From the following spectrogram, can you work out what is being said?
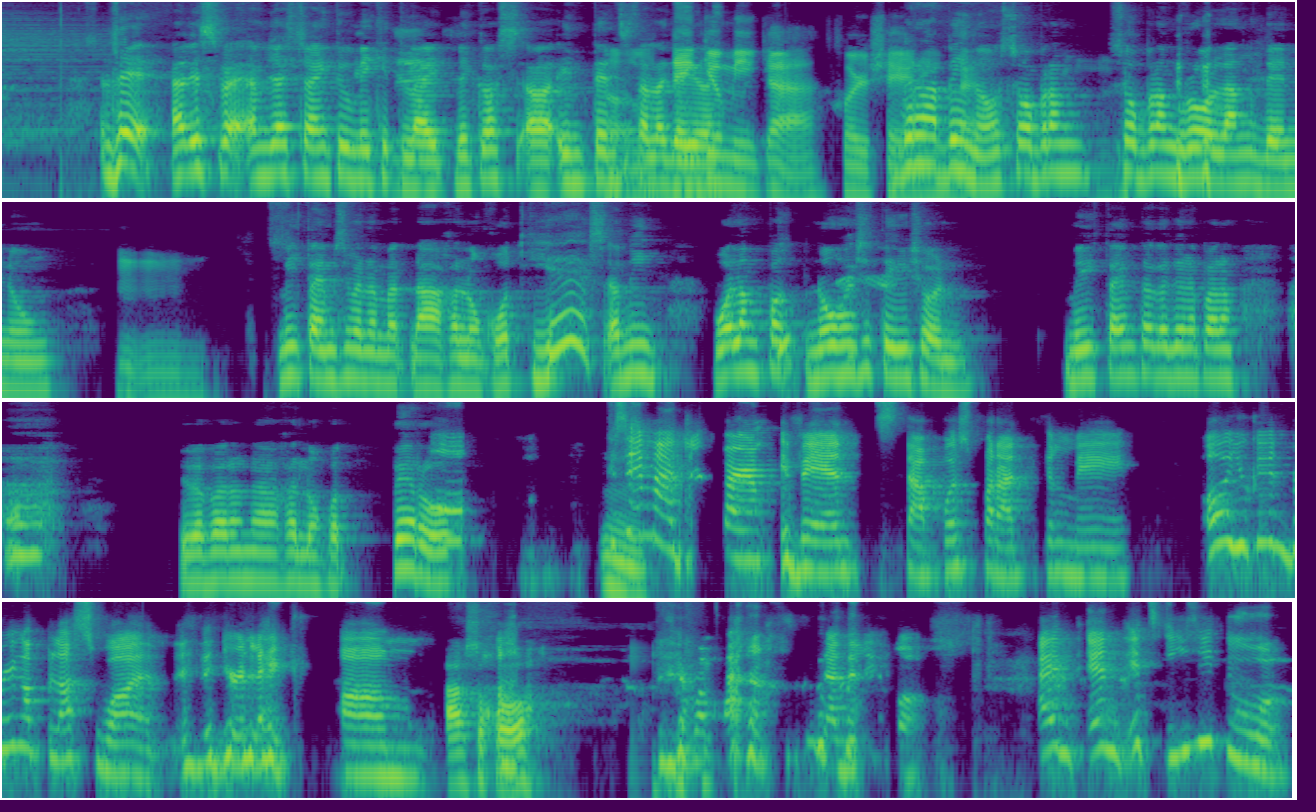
Hindi, I'm just, I'm just trying to make it light because uh, intense Oo. talaga Thank yun. you, Mika, for sharing Grabe, that. no? Sobrang, sobrang raw lang din nung Mm-mm. May times naman naman nakakalungkot. Yes, I mean, walang pag, no hesitation. May time talaga na parang, ha? Di ba parang nakakalungkot. Pero, Kasi mm, imagine parang events, tapos parati kang may, oh, you can bring a plus one. And then you're like, um, aso ko, di ba parang dadalhin ko. And, and it's easy to,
